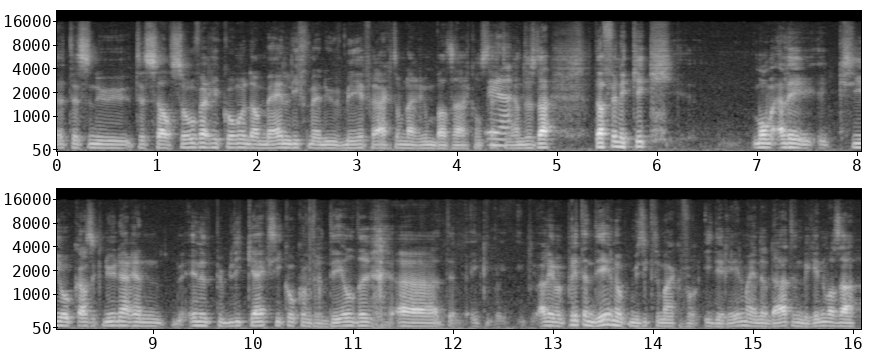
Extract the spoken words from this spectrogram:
het is nu... Het is zelfs zo ver gekomen dat mijn lief mij nu meevraagt om naar een bazaarconcert Ja. te gaan. Dus dat, dat vind ik... Mom, allee, ik zie ook, als ik nu naar een, in het publiek kijk, zie ik ook een verdeelder. de- ik, ik, allee, we pretenderen ook muziek te maken voor iedereen, maar inderdaad, in het begin was dat...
